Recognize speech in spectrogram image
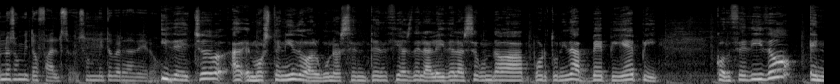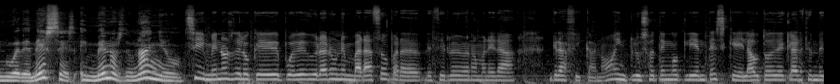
no es un mito falso, es un mito verdadero. Y de hecho hemos tenido algunas sentencias de la ley de la segunda oportunidad, BEPI-EPI, concedido en nueve meses, en menos de un año. Sí, menos de lo que puede durar un embarazo, para decirlo de una manera gráfica, ¿no? Incluso tengo clientes que el auto de declaración de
